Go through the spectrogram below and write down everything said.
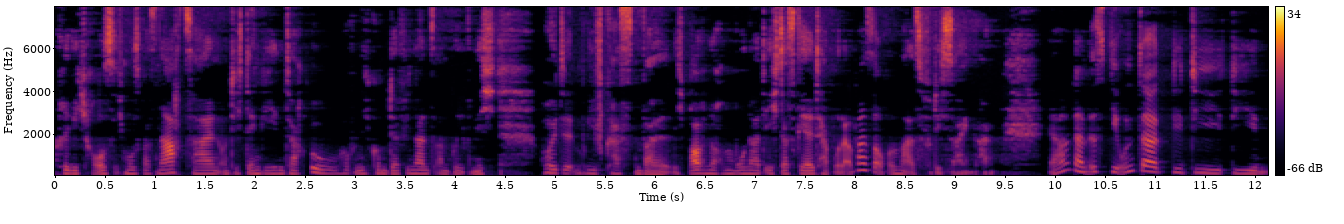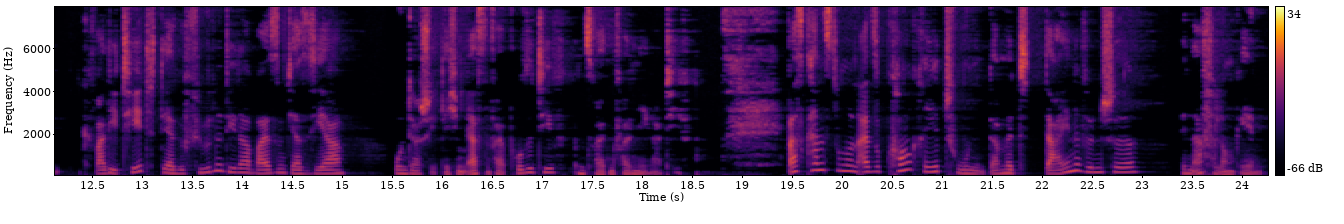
kriege ich raus, ich muss was nachzahlen und ich denke jeden Tag, oh, hoffentlich kommt der Finanzamtbrief nicht heute im Briefkasten, weil ich brauche noch einen Monat, ich das Geld habe oder was auch immer es für dich sein kann. Ja, dann ist die unter die die die Qualität der Gefühle, die dabei sind, ja sehr unterschiedlich. Im ersten Fall positiv, im zweiten Fall negativ. Was kannst du nun also konkret tun, damit deine Wünsche in Erfüllung gehen?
